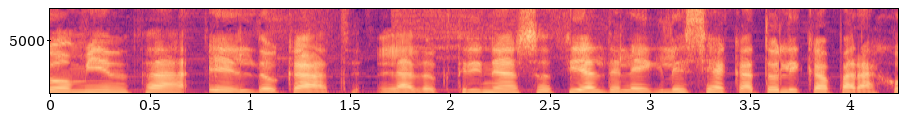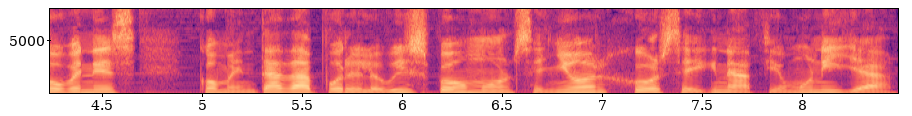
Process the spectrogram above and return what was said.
Comienza el DOCAT, la doctrina social de la Iglesia Católica para jóvenes, comentada por el obispo Monseñor José Ignacio Munilla.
